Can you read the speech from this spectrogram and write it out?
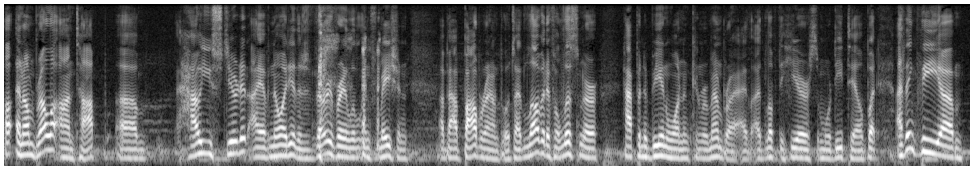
uh, an umbrella on top. Um, how you steered it, I have no idea. There's very, very little information about bob around boats. I'd love it if a listener happened to be in one and can remember. I'd, I'd love to hear some more detail. But I think the um,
